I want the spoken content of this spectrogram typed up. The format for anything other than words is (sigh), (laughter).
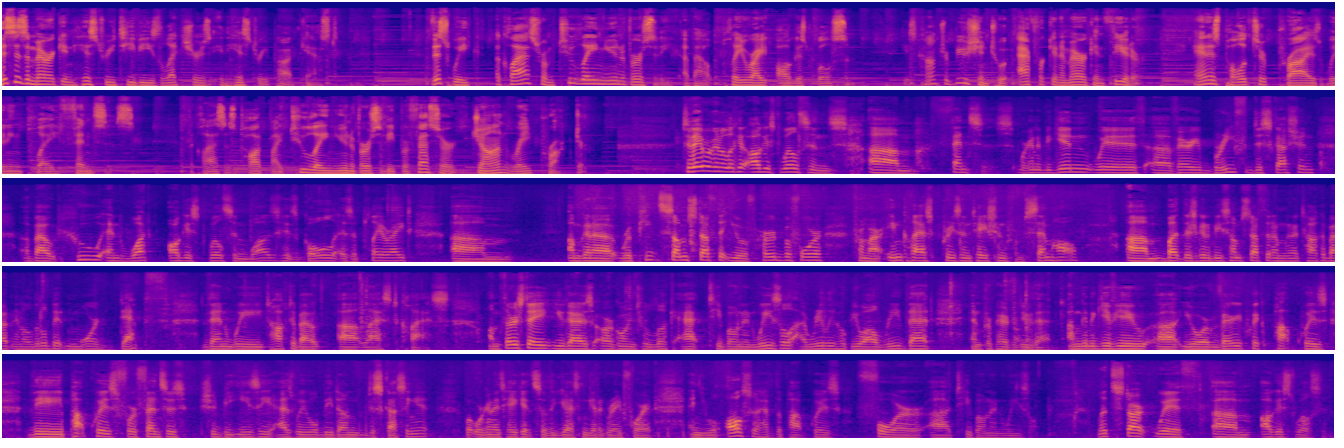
This is American History TV's Lectures in History podcast. This week, a class from Tulane University about playwright August Wilson, his contribution to African American theater, and his Pulitzer Prize winning play Fences. The class is taught by Tulane University professor John Ray Proctor. Today we're going to look at August Wilson's um, Fences. We're going to begin with a very brief discussion about who and what August Wilson was, his goal as a playwright. Um, I'm going to repeat some stuff that you have heard before from our in class presentation from Semhal, um, but there's going to be some stuff that I'm going to talk about in a little bit more depth than we talked about uh, last class. On Thursday, you guys are going to look at T-Bone and Weasel. I really hope you all read that and prepare to do that. I'm going to give you uh, your very quick pop quiz. The pop quiz for fences should be easy as we will be done discussing it, but we're going to take it so that you guys can get a grade for it. And you will also have the pop quiz for uh, T-Bone and Weasel. Let's start with um, August Wilson.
